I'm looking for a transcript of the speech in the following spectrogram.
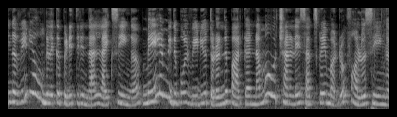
இந்த வீடியோ உங்களுக்கு பிடித்திருந்தால் லைக் செய்யுங்க. மேலும் இதுபோல் வீடியோ தொடர்ந்து பார்க்க நம்ம ஒரு சேனலை சப்ஸ்கிரைப் மற்றும் ஃபாலோ செய்யுங்க.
